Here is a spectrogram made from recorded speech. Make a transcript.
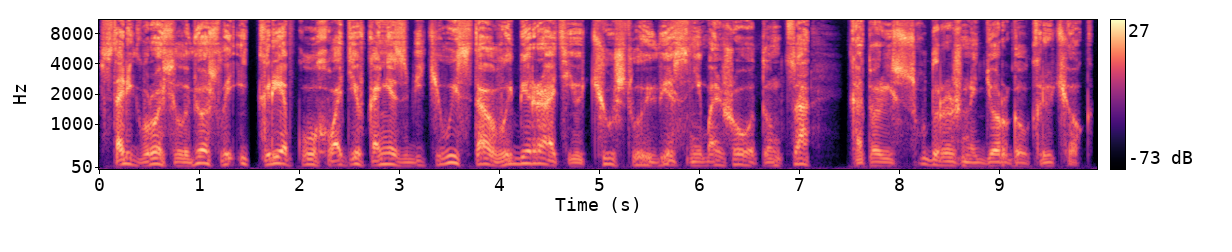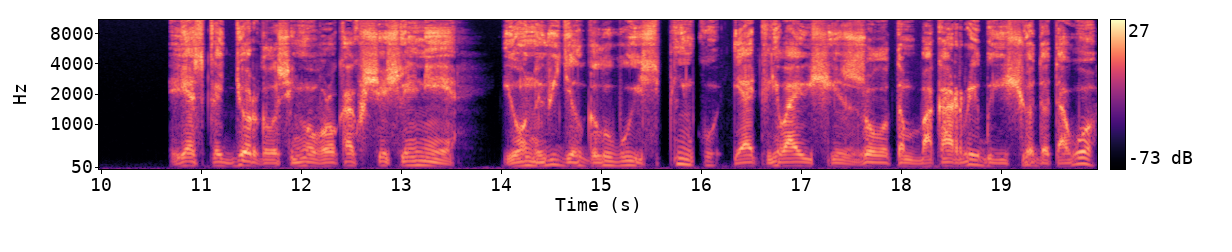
Старик бросил весла и, крепко ухватив конец бичевы, стал выбирать ее, чувствуя вес небольшого тунца, который судорожно дергал крючок. Леска дергалась у него в руках все сильнее, и он увидел голубую спинку и отливающие золотом бока рыбы еще до того,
